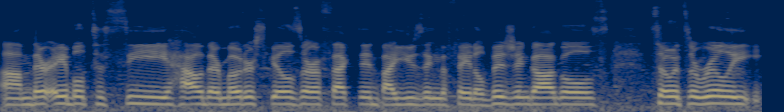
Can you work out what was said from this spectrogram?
Um, they're able to see how their motor skills are affected by using the fatal vision goggles. So it's a really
